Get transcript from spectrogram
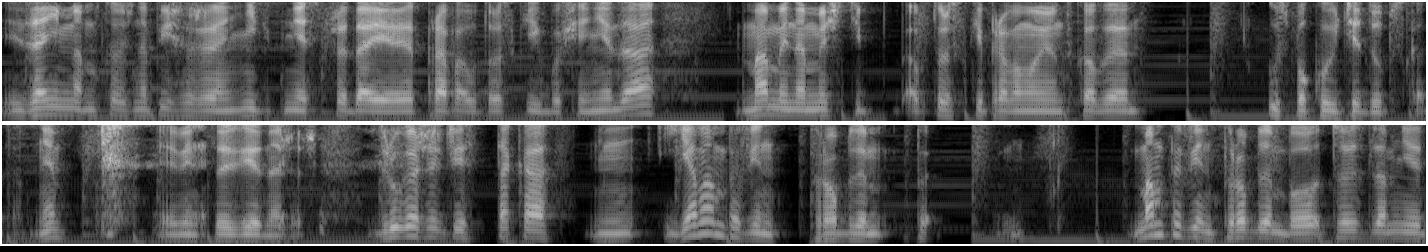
zanim nam ktoś napisze, że nikt nie sprzedaje praw autorskich, bo się nie da. Mamy na myśli autorskie prawa majątkowe. Uspokójcie dubska tam, nie? E, więc to jest jedna rzecz. Druga rzecz jest taka, mm, ja mam pewien problem. Mam pewien problem, bo to jest dla mnie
